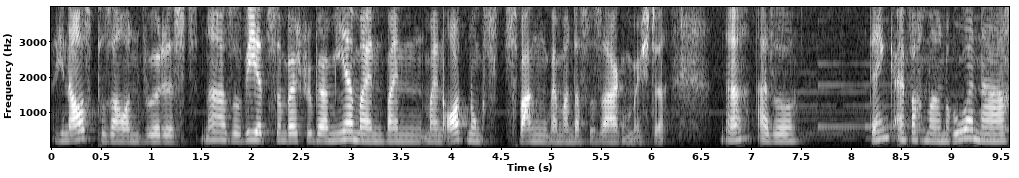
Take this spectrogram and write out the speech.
hinausposaunen würdest. Ne? Also wie jetzt zum Beispiel bei mir mein, mein, mein Ordnungszwang, wenn man das so sagen möchte. Ne? Also denk einfach mal in Ruhe nach,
